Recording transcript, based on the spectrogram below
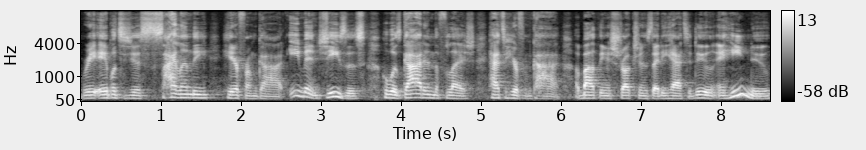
we're able to just silently hear from God. Even Jesus, who was God in the flesh, had to hear from God about the instructions that he had to do. And he knew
